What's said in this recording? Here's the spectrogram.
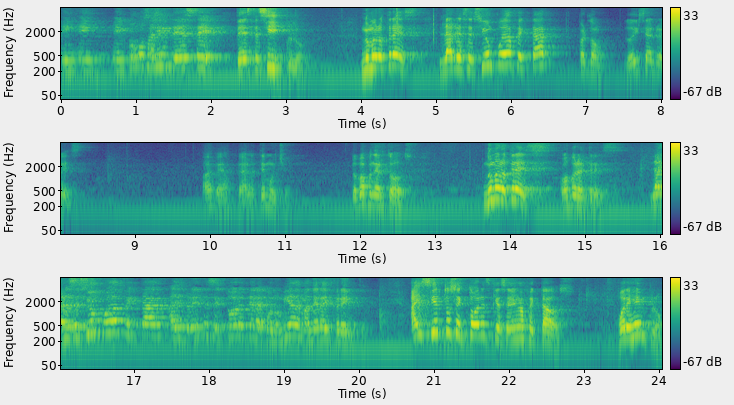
En, en- cómo salir de este, de este ciclo. Número tres, la recesión puede afectar, perdón, lo dice al revés. Ay, vea, me adelanté mucho. Los voy a poner todos. Número 3, vamos a poner 3. La recesión puede afectar a diferentes sectores de la economía de manera diferente. Hay ciertos sectores que se ven afectados. Por ejemplo,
